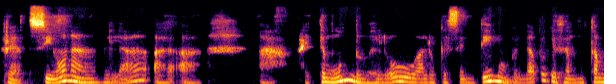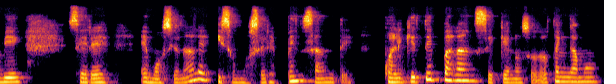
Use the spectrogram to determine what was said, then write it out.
reacciona ¿verdad? A, a, a, este mundo, a lo que sentimos, ¿verdad? Porque somos también seres emocionales y somos seres pensantes. Cualquier desbalance que nosotros tengamos,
